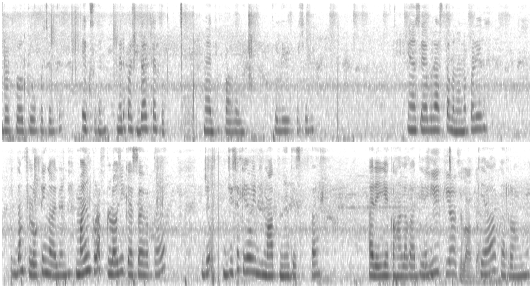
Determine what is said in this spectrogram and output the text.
डट टॉल के ऊपर चलते एक सेकेंड, मेरे पास डट है तो मैं भी पागल हूँ। चलिए ऊपर चलिए। यहाँ से अब रास्ता बनाना पड़ेगा। एकदम फ्लोटिंग आइलैंड है। माइनक्राफ्ट लॉजिक ऐसा होता है जो जिसे कोई भी मात नहीं दे सकता। है अरे ये कहाँ लगा दिया? ये क्या चलाता क्या कर रहा हूँ मैं?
